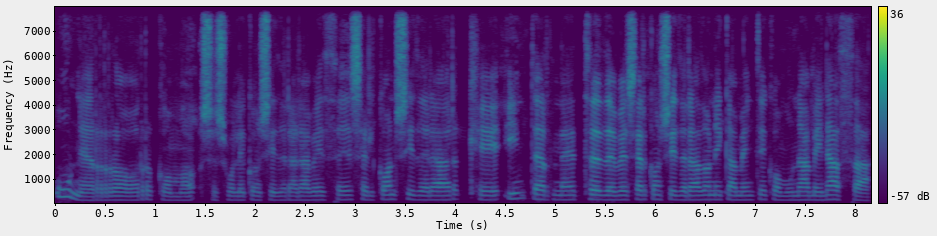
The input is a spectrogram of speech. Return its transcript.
un error, como se suele considerar a veces, el considerar que Internet debe ser considerado únicamente como una amenaza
